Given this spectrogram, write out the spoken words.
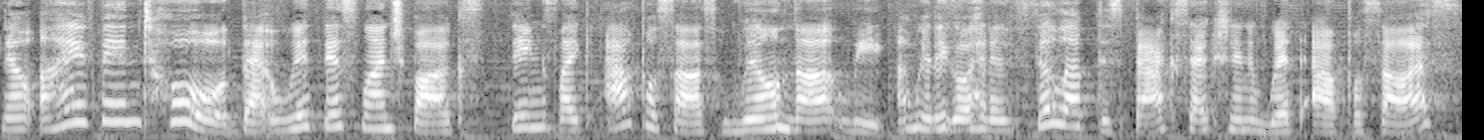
Now I've been told that with this lunchbox, things like applesauce will not leak. I'm gonna go ahead and fill up this back section with applesauce.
